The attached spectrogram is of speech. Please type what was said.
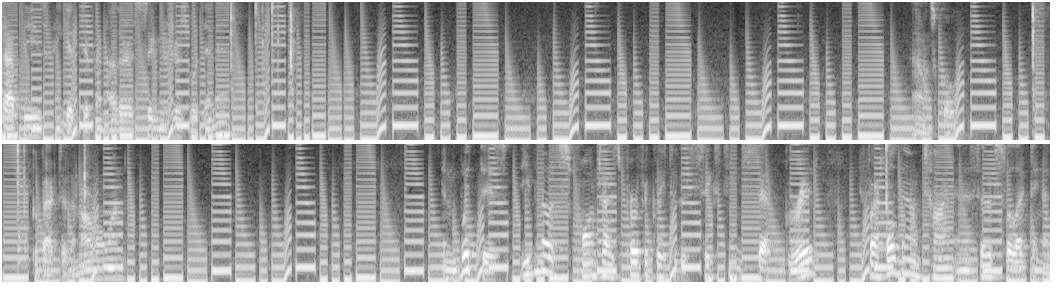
tap these and get different other signatures within it. That one's cool. Go back to the normal one. And with this, even though it's quantized perfectly to the 16-step grid, if I hold down time and instead of selecting a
